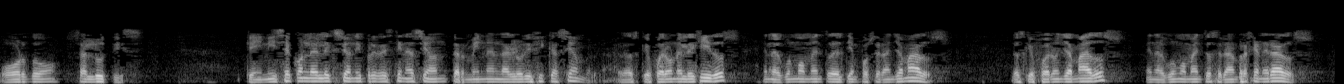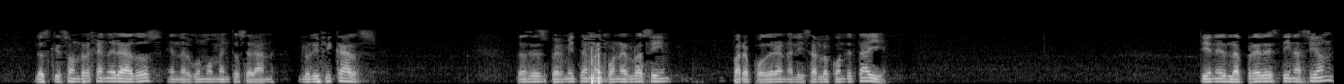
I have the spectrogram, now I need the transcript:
ordo salutis, que inicia con la elección y predestinación, termina en la glorificación, ¿verdad? Los que fueron elegidos en algún momento del tiempo serán llamados. Los que fueron llamados en algún momento serán regenerados. Los que son regenerados en algún momento serán glorificados. Entonces, permítanme ponerlo así para poder analizarlo con detalle. Tienes la predestinación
